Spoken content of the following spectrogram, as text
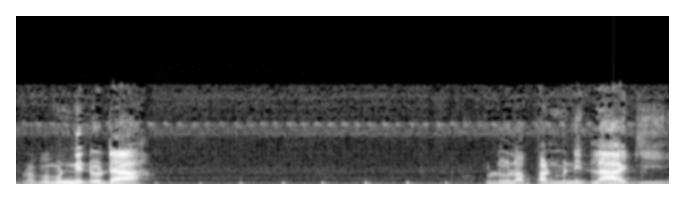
Berapa menit udah? 28 menit lagi.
